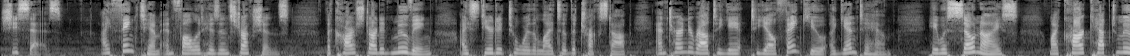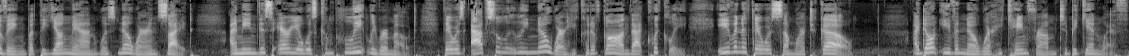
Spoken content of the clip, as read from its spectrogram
She says, I thanked him and followed his instructions. The car started moving. I steered it to where the lights of the truck stop and turned around to, ye- to yell thank you again to him. He was so nice. My car kept moving, but the young man was nowhere in sight. I mean, this area was completely remote. There was absolutely nowhere he could have gone that quickly, even if there was somewhere to go. I don't even know where he came from to begin with.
